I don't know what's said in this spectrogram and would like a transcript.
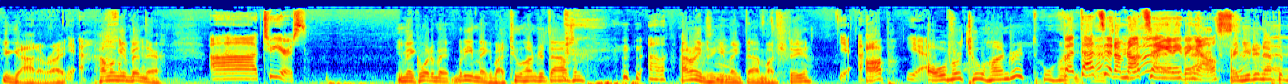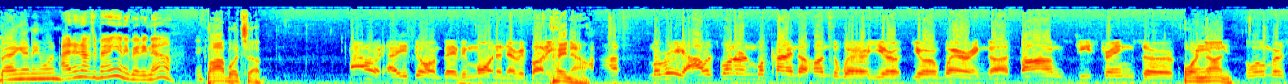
You got it right. Yeah. How long you been there? Uh, two years. You make what? About, what do you make? About two hundred thousand? I don't even think you make that much, do you? Yeah. Up? Yeah. Over two hundred? But that's, it. I'm not saying anything else. And you didn't have to bang anyone? I didn't have to bang anybody. No. Bob, what's up? Howard, how you doing, baby? Morning, everybody. Hey now. Uh, Maria, I was wondering what kind of underwear you're you're wearing. Uh, thongs, g-strings, or Or panties, none. bloomers.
